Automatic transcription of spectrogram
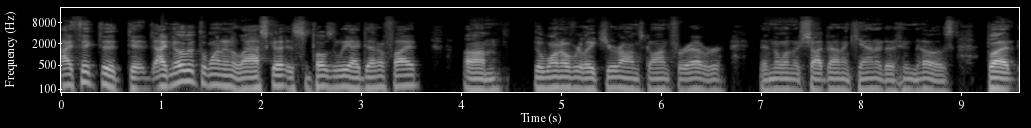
I think that I know that the one in Alaska is supposedly identified. Um, the one over Lake Huron's gone forever. and the one that shot down in Canada, who knows? But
